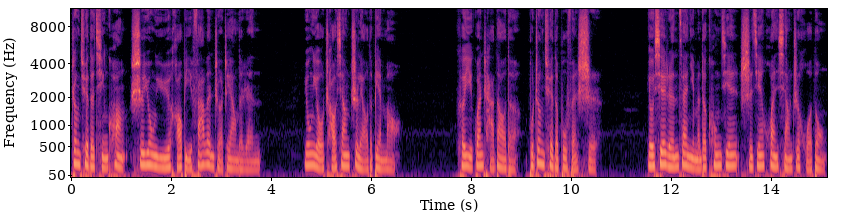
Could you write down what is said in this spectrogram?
正确的情况适用于好比发问者这样的人，拥有朝向治疗的面貌。可以观察到的不正确的部分是，有些人在你们的空间、时间幻象之活动，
